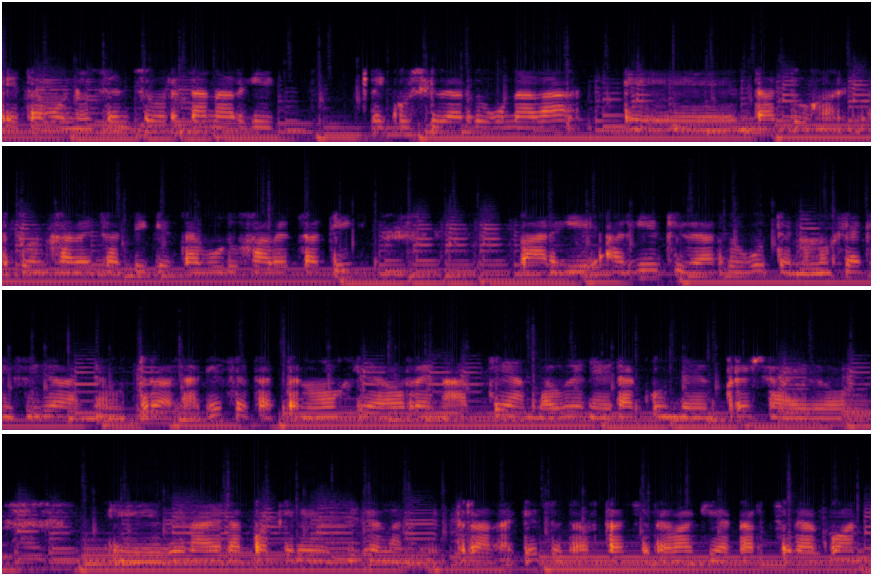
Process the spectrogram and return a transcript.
Eta, bueno, zentzu horretan argi ikusi behar duguna da, e, datu, datuen jabetzatik eta buru jabetzatik, ba, argi, argi behar dugu teknologiak ez dira neutralak, ez? Eta teknologia horren artean dauden erakunde enpresa edo e, dena erapak ere ez direla neutralak, ez? Eta hartatzera bakiak hartzerakoan,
